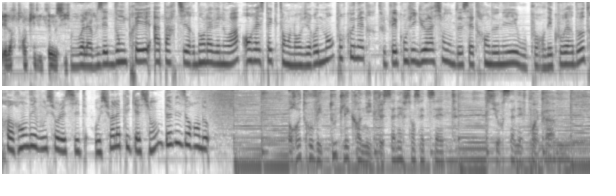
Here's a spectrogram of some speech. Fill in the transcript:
et leur tranquillité aussi. Voilà, vous êtes donc prêts à partir dans l'Avenois en l'environnement. Pour connaître toutes les configurations de cette randonnée ou pour en découvrir d'autres, rendez-vous sur le site ou sur l'application de Visorando. Retrouvez toutes les chroniques de Sanef 177 sur sanef.com.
